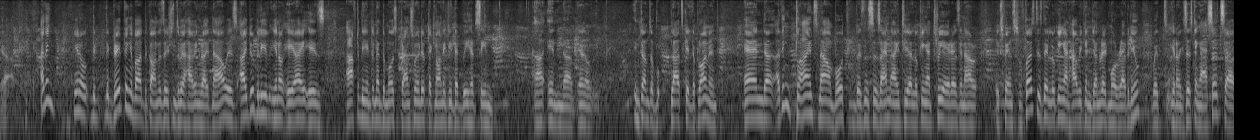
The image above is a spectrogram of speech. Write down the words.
Yeah. I think, you know, the, the great thing about the conversations we're having right now is I do believe, you know, AI is, after the internet, the most transformative technology that we have seen uh, in, uh, you know, in terms of large-scale deployment. And uh, I think clients now, both businesses and IT, are looking at three areas in our experience. First is they're looking at how we can generate more revenue with you know existing assets. Uh,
